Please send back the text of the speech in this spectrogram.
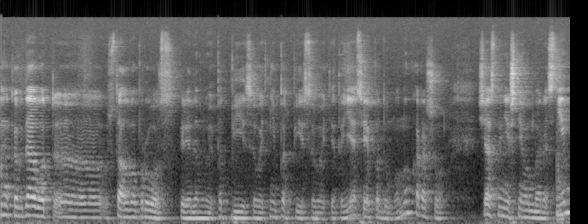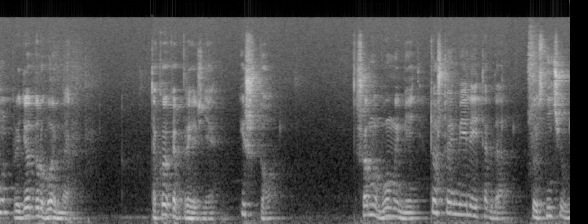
Ну, Когда вот э, стал вопрос передо мной подписывать, не подписывать это, я себе подумал, ну хорошо, сейчас нынешнего мэра снимут, придет другой мэр, такой как прежний. И что? Что мы будем иметь? То, что имели и тогда. То есть ничего.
